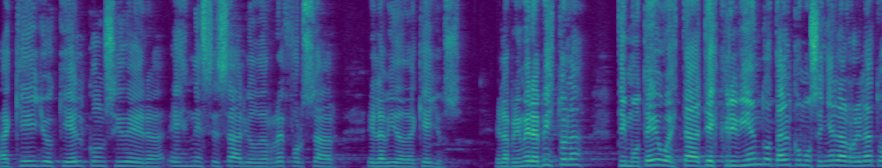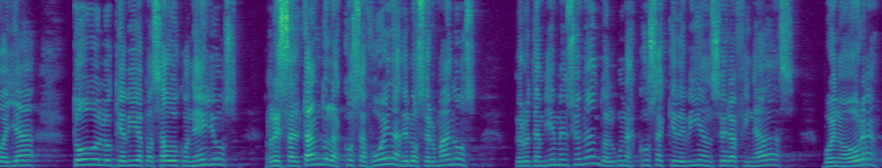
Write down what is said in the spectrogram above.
aquello que él considera es necesario de reforzar en la vida de aquellos. En la primera epístola, Timoteo está describiendo, tal como señala el relato allá, todo lo que había pasado con ellos, resaltando las cosas buenas de los hermanos, pero también mencionando algunas cosas que debían ser afinadas. Bueno, ahora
